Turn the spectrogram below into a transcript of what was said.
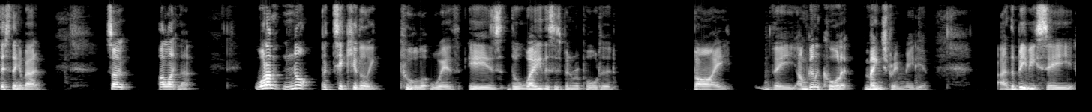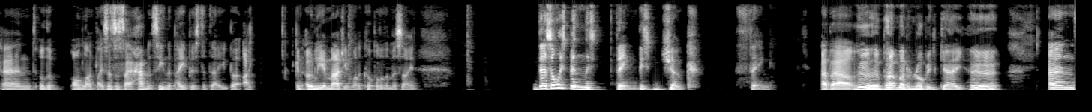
this thing about him. So I like that. What I'm not particularly cool with is the way this has been reported by the, I'm going to call it mainstream media. Uh, the BBC and other online places. As I say, I haven't seen the papers today, but I can only imagine what a couple of them are saying. There's always been this thing, this joke thing about Batman and Robin gay. and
